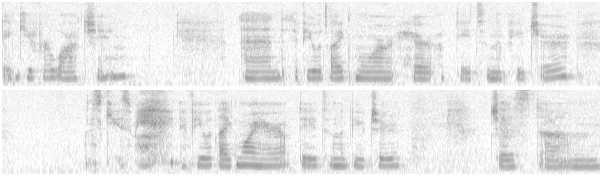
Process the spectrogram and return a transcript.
thank you for watching. And if you would like more hair updates in the future, excuse me, if you would like more hair updates in the future, just um,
